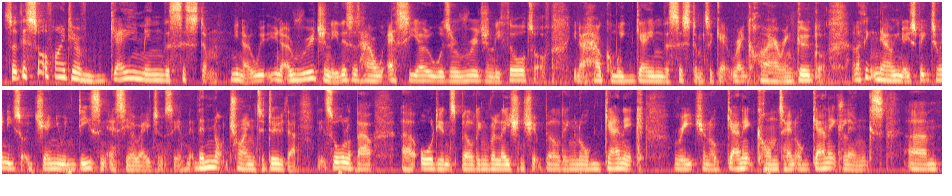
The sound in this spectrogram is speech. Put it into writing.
So, this sort of idea of gaming the system, you know, we, you know, originally this is how SEO was originally thought of. You know, how can we game the system to get rank higher in Google? And I think now, you know, you speak to any sort of genuine, decent SEO agency, and they're not trying to do that it's all about uh, audience building, relationship building, and organic reach and organic content, organic links, because um,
